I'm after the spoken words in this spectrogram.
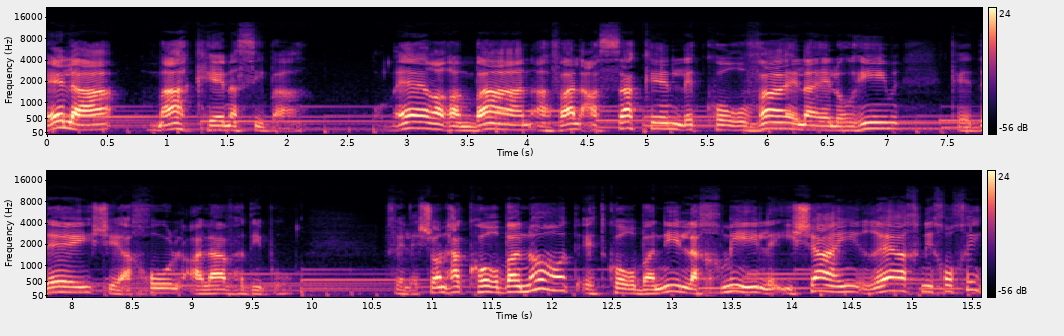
אלא, מה כן הסיבה? אומר הרמב"ן, אבל עשה כן לקורבה אל האלוהים, כדי שיחול עליו הדיבור. ולשון הקורבנות, את קורבני לחמי לאישי ריח ניחוחי.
